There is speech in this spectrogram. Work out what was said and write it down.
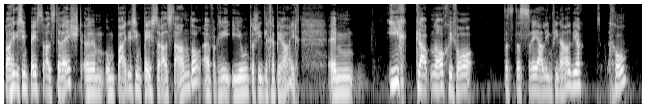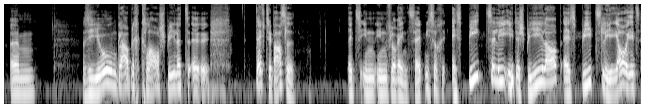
Beide sind besser als der Rest ähm, und beide sind besser als der andere, einfach in, in unterschiedlichen Bereichen. Ähm, ich glaube nach wie vor, dass das Real im Finale wird kommen. Ähm, sie unglaublich klar spielen. Äh, äh der FC Basel jetzt in, in Florenz, hat mich so ein bisschen in der Spielart, ein bisschen, ja, jetzt,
